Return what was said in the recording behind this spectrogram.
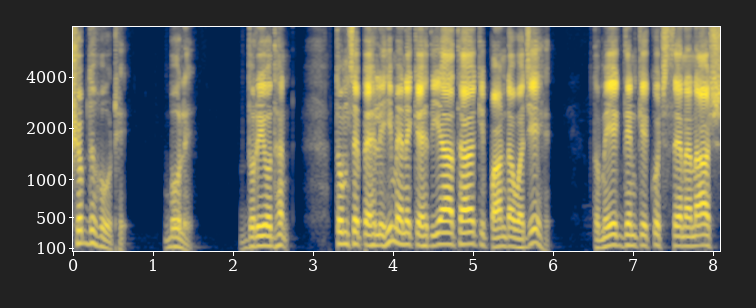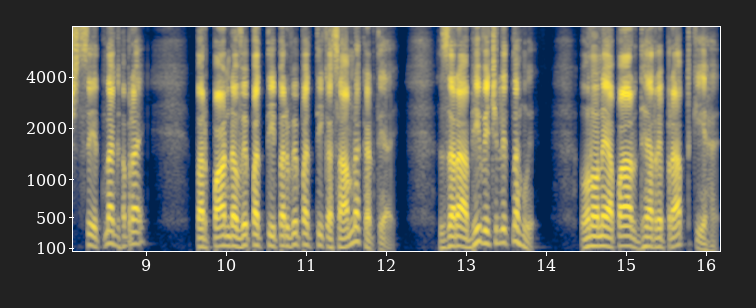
क्षुब्ध हो उठे। बोले, दुर्योधन, तुमसे पहले ही मैंने कह दिया था कि पांडव अजय है। तुम एक दिन के कुछ सेनानाश से इतना घबराए, पर पांडव विपत्ति पर विपत्ति का सामना करते आए। जरा भी विचलित न हुए। उन्होंने अपार धैर्य प्राप्त किया है,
